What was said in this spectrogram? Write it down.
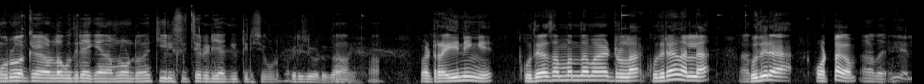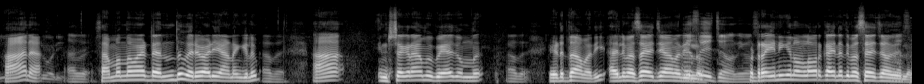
മുറിവൊക്കെ ഉള്ള കുതിരയൊക്കെ നമ്മൾ കൊണ്ടുവന്ന് ചികിത്സിച്ച് റെഡിയാക്കി തിരിച്ചു കൊടുക്കും. തിരിച്ചു കൊടുക്കുക അപ്പൊ അപ്പോൾ ട്രെയിനിങ് കുതിര സംബന്ധമായിട്ടുള്ള കുതിര നല്ല കുതിര ഒട്ടകം ആന. സംബന്ധമായിട്ട് എന്ത് പരിപാടിയാണെങ്കിലും ആ ഇൻസ്റ്റാഗ്രാം പേജ് ഒന്ന് എടുത്താൽ മതി. അതിൽ മെസ്സേജ് അയച്ചാൽ മതിയല്ലോ. ട്രെയിനിങ്ങിനുള്ളവർക്ക് അതിനകത്ത് മെസ്സേജ് അയച്ചാൽ മതിയല്ലോ.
